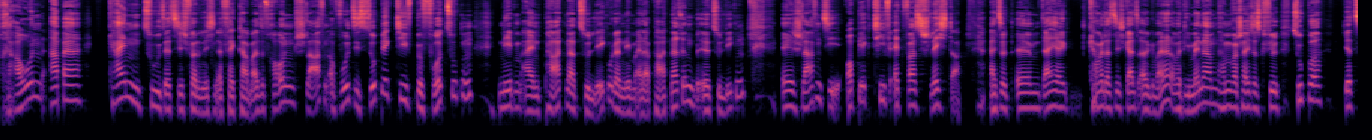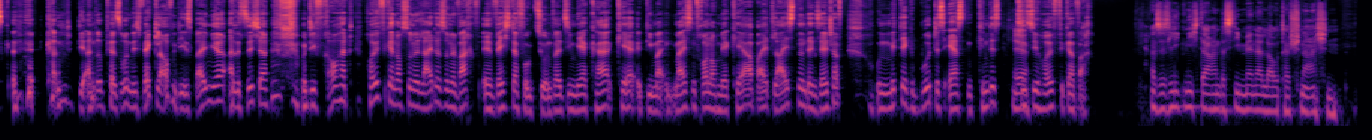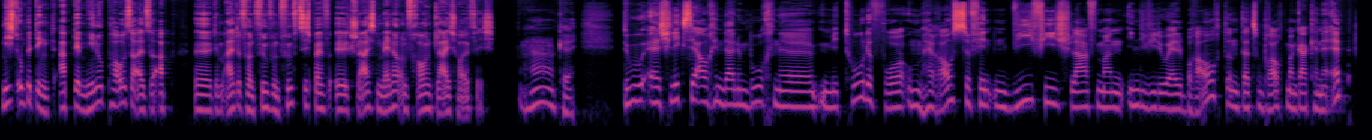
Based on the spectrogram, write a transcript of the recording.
Frauen aber keinen zusätzlich förderlichen Effekt haben. Also Frauen schlafen, obwohl sie subjektiv bevorzugen, neben einem Partner zu legen oder neben einer Partnerin äh, zu liegen, äh, schlafen sie objektiv etwas schlechter. Also ähm, daher kann man das nicht ganz allgemein, aber die Männer haben wahrscheinlich das Gefühl, super, jetzt kann die andere Person nicht weglaufen, die ist bei mir, alles sicher. Und die Frau hat häufiger noch so eine, leider so eine Wachwächterfunktion, weil sie mehr Care, Care, die meisten Frauen noch mehr Care-Arbeit leisten in der Gesellschaft. Und mit der Geburt des ersten Kindes ja. sind sie häufiger wach. Also es liegt nicht daran, dass die Männer lauter schnarchen. Nicht unbedingt. Ab der Menopause, also ab äh, dem Alter von 55, bei äh, schnarchen Männer und Frauen gleich häufig. Ah, okay. Du äh, schlägst ja auch in deinem Buch eine Methode vor, um herauszufinden, wie viel Schlaf man individuell braucht. Und dazu braucht man gar keine App,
